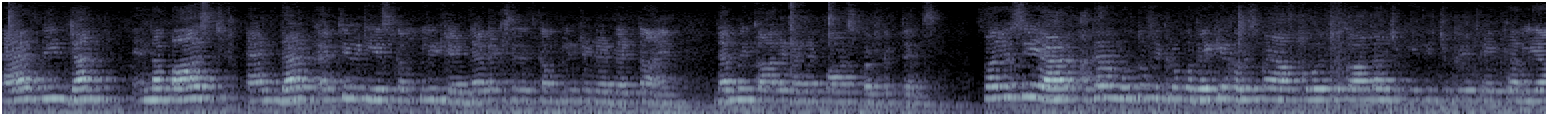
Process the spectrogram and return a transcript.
has been done in the past and that activity is completed, that action is completed at that time, then we call it as a past perfect tense. So you see यार अगर हम उर्दू फिक्रों को देखें तो इसमें आपको चुका था चुकी थी चुके थे कर लिया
